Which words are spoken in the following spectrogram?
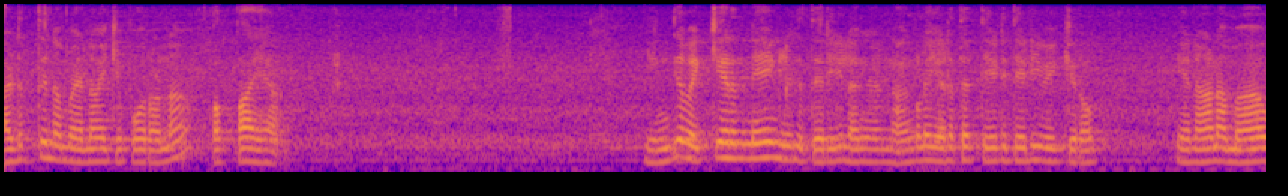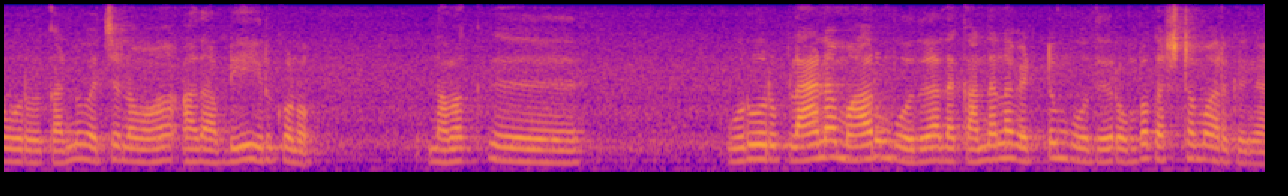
அடுத்து நம்ம என்ன வைக்க போகிறோன்னா பப்பாயா. எங்கே வைக்கிறதுனே எங்களுக்கு தெரியலங்க. நாங்களும் இடத்த தேடி தேடி வைக்கிறோம். ஏன்னா நம்ம ஒரு கண் வச்சோன்னா அது அப்படியே இருக்கணும். நமக்கு ஒரு ஒரு பிளானாக மாறும்போது அந்த கண்ணெல்லாம் வெட்டும்போது ரொம்ப கஷ்டமாக இருக்குங்க.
